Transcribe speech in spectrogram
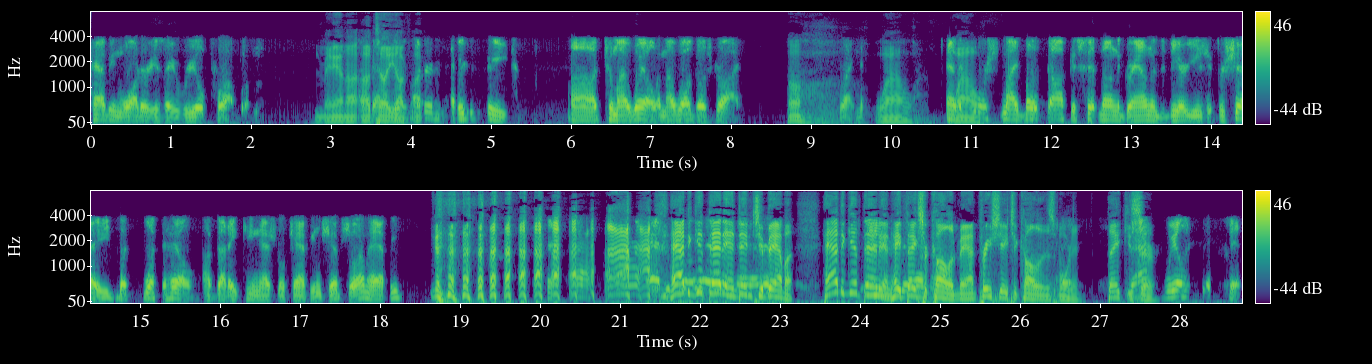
having water is a real problem. Man, I, I'll I've tell you, I've, I, 180 feet uh, to my well, and my well goes dry oh right now. wow, And wow. of course, my boat dock is sitting on the ground, and the deer use it for shade. But what the hell? I've got 18 national championships, so I'm happy. Had to get that in, didn't you, Bama? Had to get that in. Hey, thanks for calling, man. Appreciate you calling this morning. Thank you, That sir. will fit.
